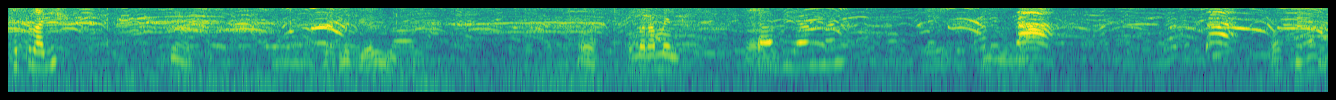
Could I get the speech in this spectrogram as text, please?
Satu lagi. Jangan biarin. Oh, Kameramen. Sabian mana? Tak. oh, setuju.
